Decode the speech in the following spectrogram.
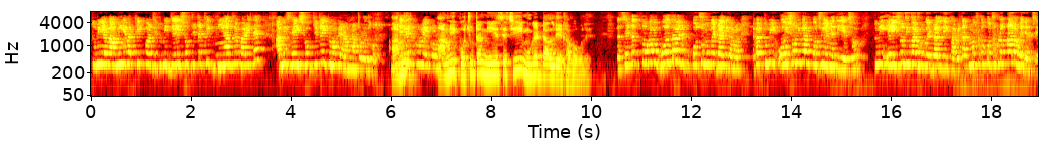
তুমি এবার আমি এবার ঠিক করেছি। তুমি যেই সবজিটা ঠিক নিয়ে আসবে বাড়িতে আমি সেই সবজিটাই তোমাকে রান্না করে দেবো। আমি-। আমি কচুটা নিয়ে এসেছি মুগের ডাল দিয়ে খাব বলে। তা সেটা তো তোমাকে আমি বলতে হবে যে কচু মুগের ডাল দিয়ে খাবে। এবার তুমি ওই শনিবার কচু এনে দিয়েছ তুমি এই শনিবার মুগের ডাল দিয়ে খাবে। তার মধ্যে তো কচুগুলো কালো হয়ে যাচ্ছে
